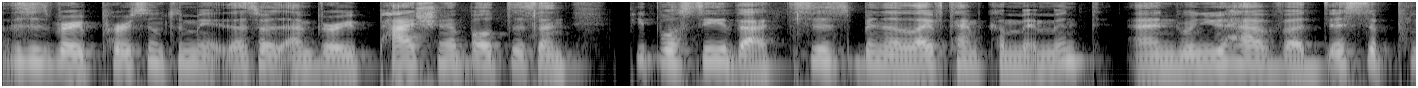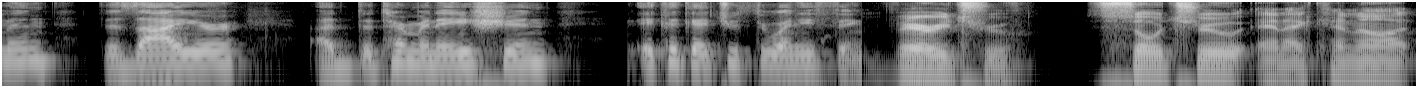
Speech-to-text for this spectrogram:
this is very personal to me that's why i'm very passionate about this and people see that this has been a lifetime commitment and when you have a discipline desire a determination it could get you through anything Very true. So true. And I cannot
